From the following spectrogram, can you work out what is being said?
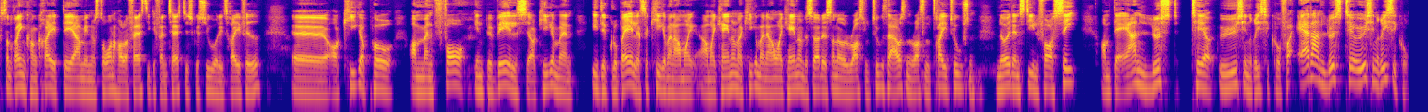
sådan rent konkret, det er, om investorerne holder fast i de fantastiske syv og de tre fede, øh, og kigger på, om man får en bevægelse, og kigger man i det globale, så kigger man amer- amerikanerne, og kigger man amerikanerne, så er det sådan noget Russell 2000, Russell 3000, noget i den stil, for at se, om der er en lyst til at øge sin risiko. For er der en lyst til at øge sin risiko,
